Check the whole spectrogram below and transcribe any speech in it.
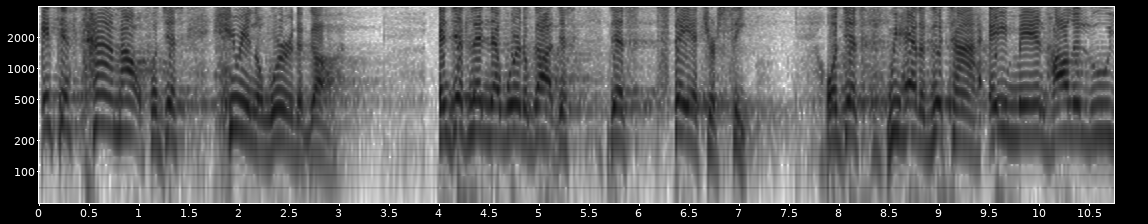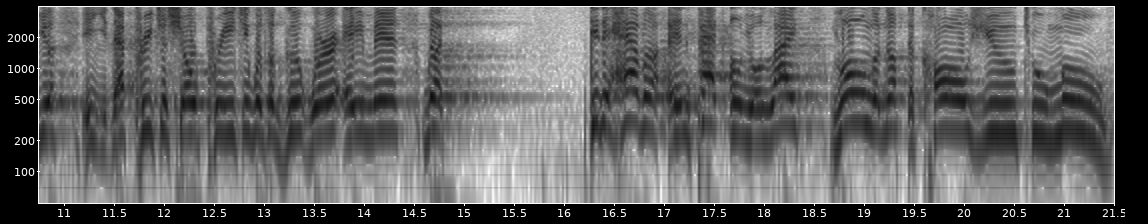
it's just time out for just hearing the word of God and just letting that word of God just, just stay at your seat. Or just, we had a good time. Amen. Hallelujah. That preacher show preach. It was a good word. Amen. But did it have an impact on your life long enough to cause you to move?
